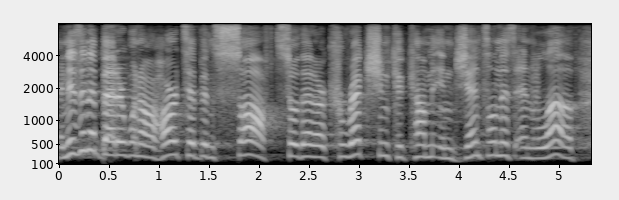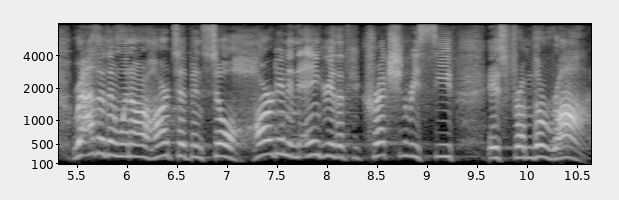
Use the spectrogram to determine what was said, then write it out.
And isn't it better when our hearts have been soft so that our correction could come in gentleness and love, rather than when our hearts have been so hardened and angry that the correction received is from the rod?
